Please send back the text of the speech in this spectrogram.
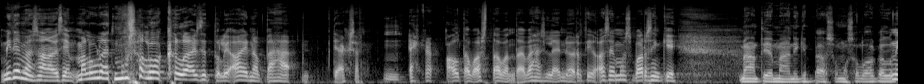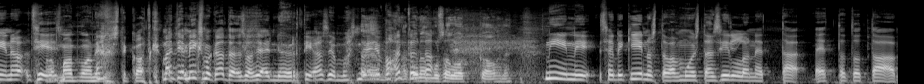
miten mä sanoisin, mä luulen, että musaluokkalaiset tuli aina vähän, tiedätkö mm. ehkä alta vastaavan tai vähän silleen nörtin asemassa, varsinkin. Mä en tiedä, mä en ikin päässyt musaluokalle. Niin no, siis- Mä, mä, mä oon niin sitten katkenut. Mä en tiedä, miksi mä katsoin sua siellä nörtin asemassa. Ne ei vaan, tota, musaluokka kauhean. niin, niin, se oli kiinnostava. Muistan silloin, että, että tota,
